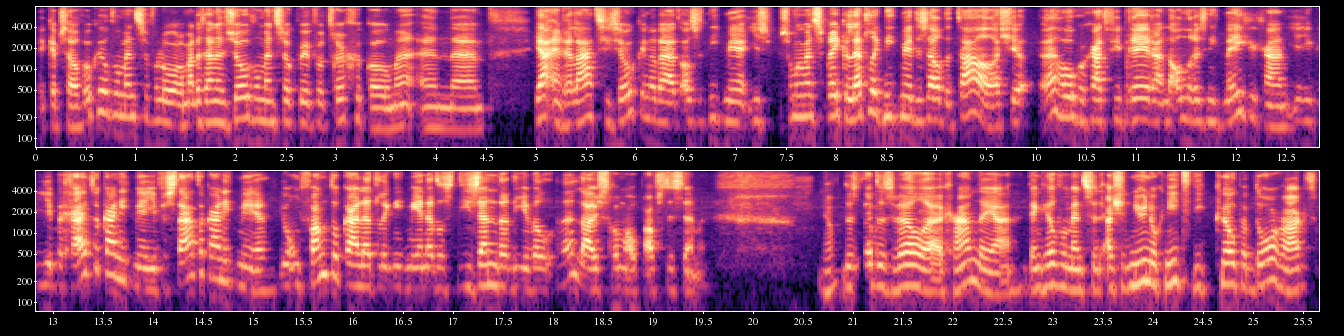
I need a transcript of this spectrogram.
Ik heb zelf ook heel veel mensen verloren, maar er zijn er zoveel mensen ook weer voor teruggekomen. En uh, ja, en relaties ook inderdaad. Als het niet meer, je, sommige mensen spreken letterlijk niet meer dezelfde taal. Als je hoger gaat vibreren en de ander is niet meegegaan. Je, je, begrijpt elkaar niet meer, je verstaat elkaar niet meer. Je ontvangt elkaar letterlijk niet meer. Net als die zender die je wil luisteren om op af te stemmen. Ja. Dus dat is wel uh, gaande, ja. Ik denk heel veel mensen, als je nu nog niet die knoop hebt doorgehakt,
